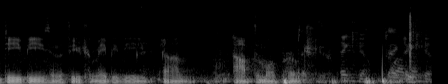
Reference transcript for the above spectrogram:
DBs in the future may be the um, optimal approach. Thank you. Thank you. Thank, you. you.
